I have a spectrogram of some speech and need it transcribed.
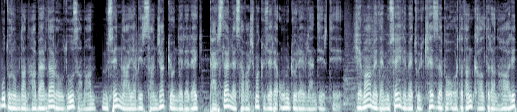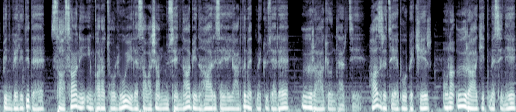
bu durumdan haberdar olduğu zaman Müsenna'ya bir sancak göndererek Perslerle savaşmak üzere onu görevlendirdi. Yemame'de Müseylemetül Kezzab'ı ortadan kaldıran Halid bin Velid'i de Sasani İmparatorluğu ile savaşan Müsenna bin Harise'ye yardım etmek üzere Irak'a gönderdi. Hazreti Ebu Bekir ona Irak'a gitmesini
